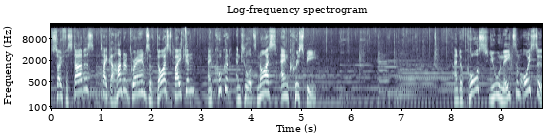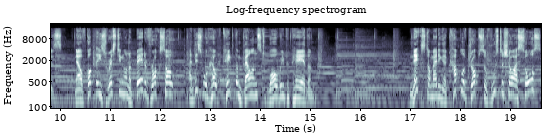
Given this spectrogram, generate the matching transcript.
So for starters, take 100 grams of diced bacon and cook it until it's nice and crispy. And of course, you will need some oysters. Now I've got these resting on a bed of rock salt and this will help keep them balanced while we prepare them. Next, I'm adding a couple of drops of Worcestershire sauce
